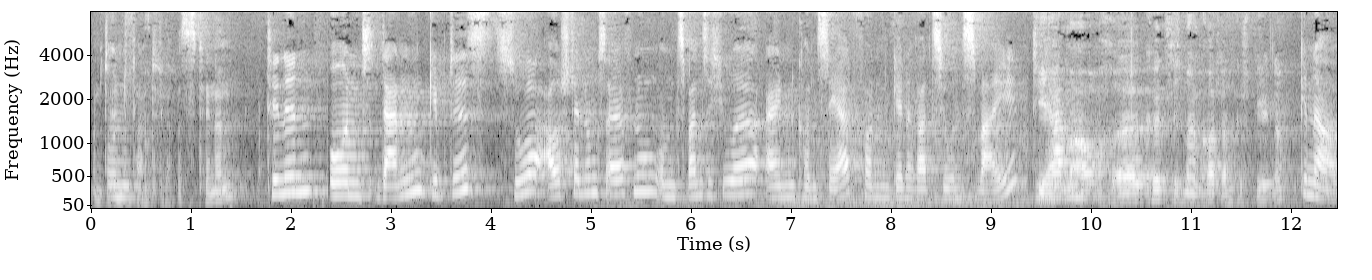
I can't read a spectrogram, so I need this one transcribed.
Und, Und- Infantilleristinnen. Tinnen. Und dann gibt es zur Ausstellungseröffnung um 20 Uhr ein Konzert von Generation 2. Die, haben auch äh, kürzlich mal in Kortland gespielt, ne? Genau,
